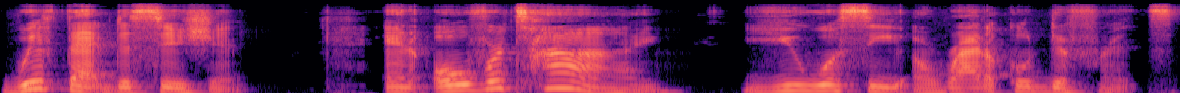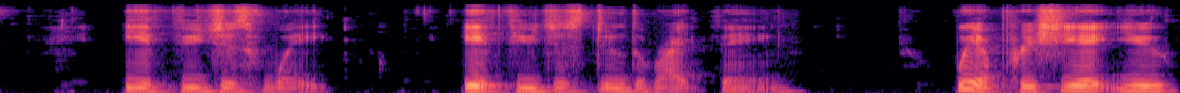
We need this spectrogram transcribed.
with that decision? And over time, you will see a radical difference if you just wait, if you just do the right thing. We appreciate you.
